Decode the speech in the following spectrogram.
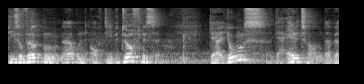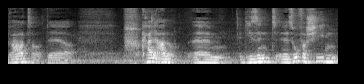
die so wirken ne, und auch die Bedürfnisse der Jungs, der Eltern, der Berater, der keine Ahnung, ähm, die sind äh, so verschieden,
